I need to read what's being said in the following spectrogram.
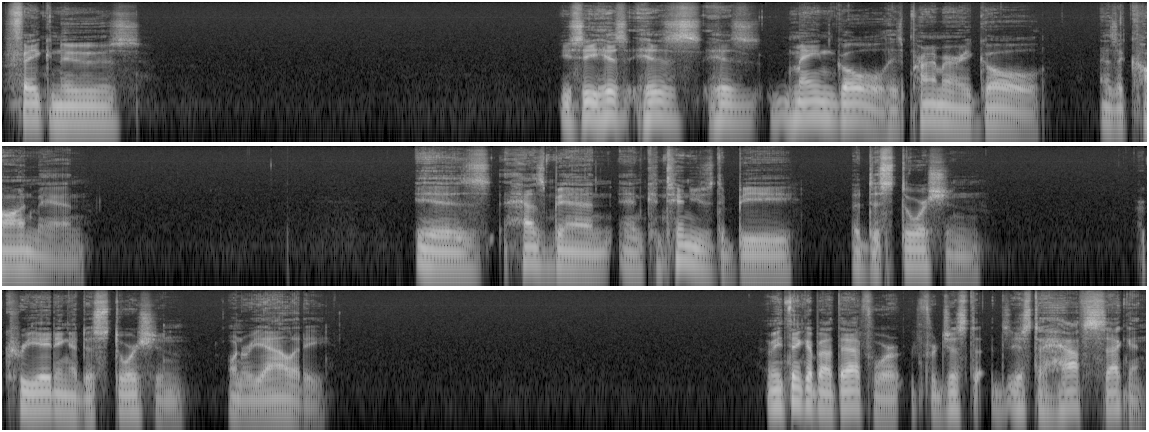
fake news. You see, his his his main goal, his primary goal, as a con man, is has been and continues to be a distortion, or creating a distortion on reality. I mean, think about that for for just just a half second.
